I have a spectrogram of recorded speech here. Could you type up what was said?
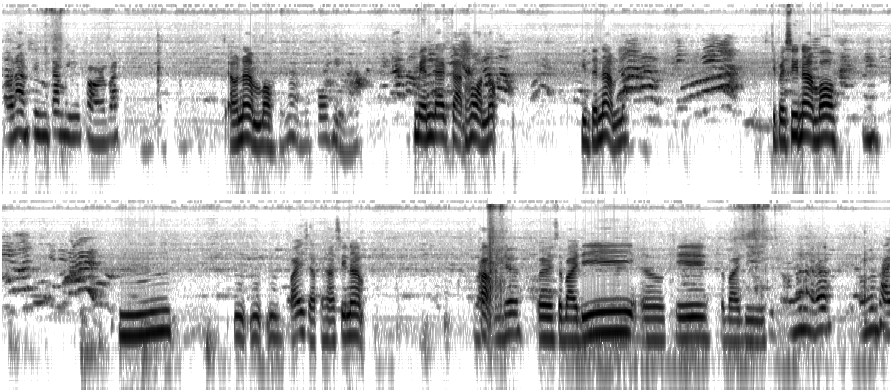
เอาน้ำซื้อมีตั้มมีเผาเลยปะ เอาน้ำบ่แต่หน้าไม่พอเห็นแม่นแต่อากาศร้อนเนาะกินแต่น้ำนะสิไปซื้อน้ำบ่อืมอืมอืมอืมไปจะไปหาซื้อน้ำครับเด้อเอ้ยสบายดีโอเค สบายดี เอาเงินกันเด้อเอาเงินไทย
